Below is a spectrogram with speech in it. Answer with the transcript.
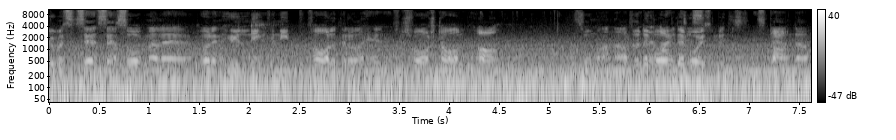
Jo, men sen, sen såg man, eh, var det en hyllning till 90-talet eller heter, försvarstal Ja. som han hade. Det, var, det 90s. var ju som lite stand-up.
